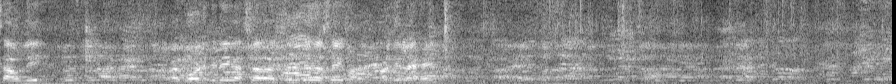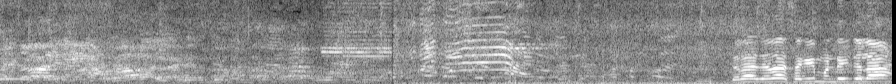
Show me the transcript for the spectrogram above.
सावली. वैभववाडीतील एक असं सुंदर असं एक हॉटेल आहे. चला चला सगळी मंडळी चला.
